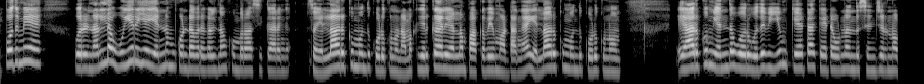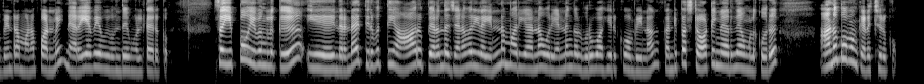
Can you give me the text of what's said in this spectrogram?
எப்போதுமே ஒரு நல்ல உயரிய எண்ணம் கொண்டவர்கள் தான் கும்பராசிக்காரங்க. ஸோ எல்லாருக்கும் வந்து கொடுக்கணும். நமக்கு இருக்க பார்க்கவே மாட்டாங்க. எல்லாருக்கும் வந்து கொடுக்கணும். யாருக்கும் எந்த ஒரு உதவியும் கேட்டால் கேட்ட உடனே வந்து செஞ்சிடணும் அப்படின்ற மனப்பான்மை நிறையவே வந்து இவங்கள்ட்ட இருக்கும். ஸோ இப்போது இவங்களுக்கு இந்த ரெண்டாயிரத்தி இருபத்தி ஆறு பிறந்த ஜனவரியில் என்ன மாதிரியான ஒரு எண்ணங்கள் உருவாகி இருக்கும் அப்படின்னா கண்டிப்பாக ஸ்டார்டிங்லேருந்தே அவங்களுக்கு ஒரு அனுபவம் கிடைச்சிருக்கும்.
